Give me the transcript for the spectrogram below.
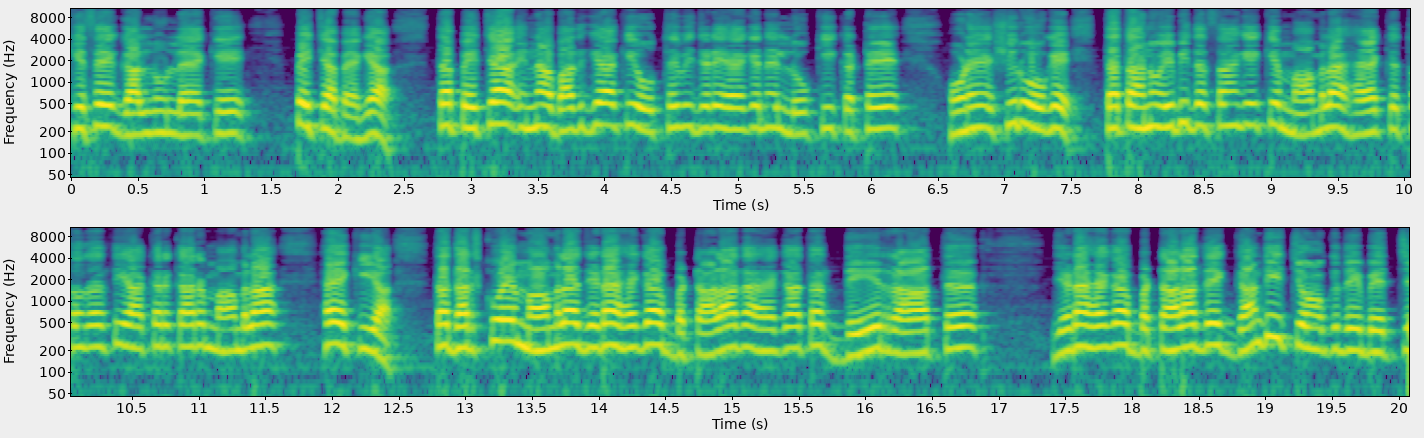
ਕਿਸੇ ਗੱਲ ਨੂੰ ਲੈ ਕੇ ਪੇਚਾ ਪੈ ਗਿਆ। ਤਾਂ ਪੇਚਾ ਇੰਨਾ ਵੱਧ ਗਿਆ ਕਿ ਉੱਥੇ ਵੀ ਜਿਹੜੇ ਹੈਗੇ ਨੇ ਲੋਕੀ ਇਕੱਠੇ ਹੋਣੇ ਸ਼ੁਰੂ ਹੋ ਗਏ। ਤਾਂ ਤੁਹਾਨੂੰ ਇਹ ਵੀ ਦੱਸਾਂਗੇ ਕਿ ਮਾਮਲਾ ਹੈ ਕਿੱਥੋਂ ਦਾ ਤੇ ਆਖਰਕਾਰ ਮਾਮਲਾ ਹੈ ਕੀ ਆ। ਤਾਂ ਦਰਸ਼ਕੋ, ਇਹ ਮਾਮਲਾ ਜਿਹੜਾ ਹੈਗਾ ਬਟਾਲਾ ਦਾ ਹੈਗਾ। ਤਾਂ ਦੇਰ ਰਾਤ ਜਿਹੜਾ ਹੈਗਾ ਬਟਾਲਾ ਦੇ ਗਾਂਧੀ ਚੌਂਕ ਦੇ ਵਿੱਚ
